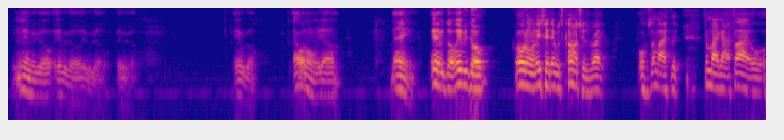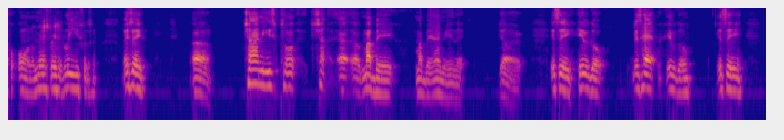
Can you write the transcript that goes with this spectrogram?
Here we go. Here we go. Here we go. Here we go. Here we go. Hold on, y'all. Dang. Here we go. Here we go. Hold on. They said they was conscious, right? Or somebody somebody got fired or on administrative leave. They say uh Chinese pl- Chi- uh, uh, my bad. My bad. I mean that. Yeah. It say, here we go. This happened. Here we go. It say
